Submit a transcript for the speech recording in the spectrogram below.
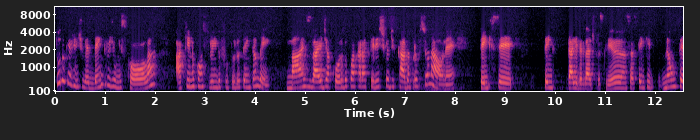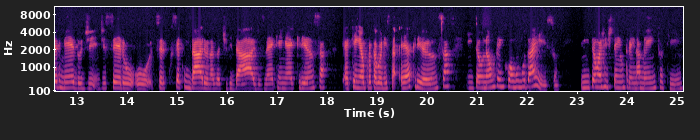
tudo que a gente vê dentro de uma escola Aqui no Construindo o Futuro tem também, mas vai de acordo com a característica de cada profissional, né? Tem que ser, tem que dar liberdade para as crianças, tem que não ter medo de, de ser o, o ser secundário nas atividades, né? Quem é criança, é quem é o protagonista é a criança, então não tem como mudar isso. Então a gente tem um treinamento aqui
